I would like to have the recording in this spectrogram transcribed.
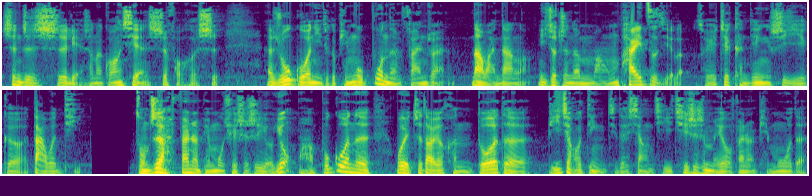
甚至是脸上的光线是否合适。那如果你这个屏幕不能反转，那完蛋了，你就只能盲拍自己了。所以这肯定是一个大问题。总之啊，翻转屏幕确实是有用啊。不过呢，我也知道有很多的比较顶级的相机其实是没有翻转屏幕的。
